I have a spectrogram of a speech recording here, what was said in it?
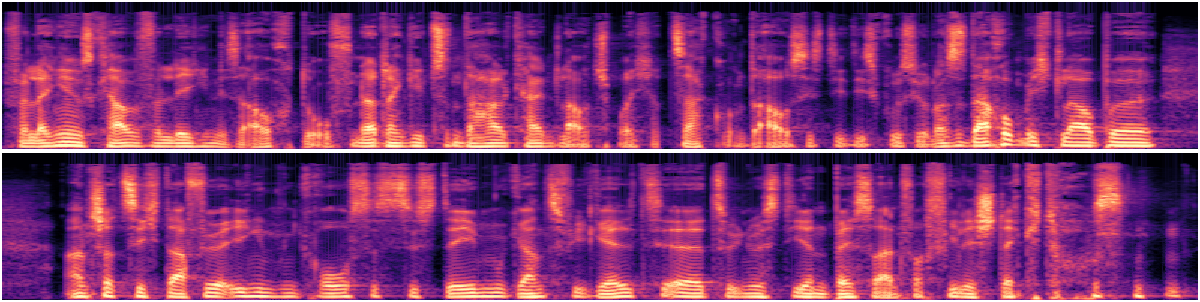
Verlängerungskabel verlegen ist auch doof. Na, dann gibt's dann da halt keinen Lautsprecher, zack, und aus ist die Diskussion. Also darum, ich glaube, anstatt sich dafür irgendein großes System ganz viel Geld äh, zu investieren, besser einfach viele Steckdosen.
